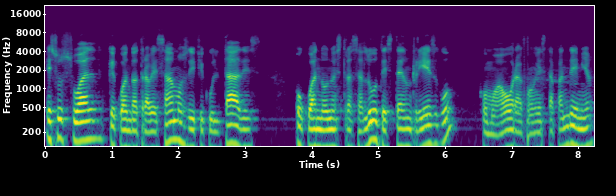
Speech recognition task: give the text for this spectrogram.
Es usual que cuando atravesamos dificultades o cuando nuestra salud está en riesgo, como ahora con esta pandemia,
